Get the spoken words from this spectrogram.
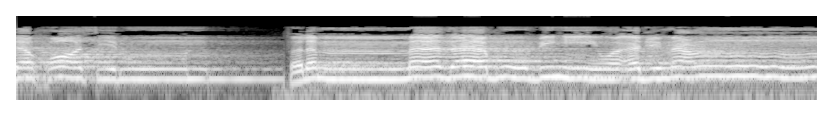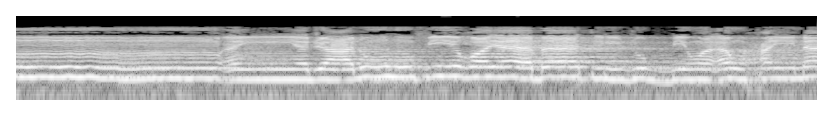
لخاسرون فلما ذهبوا به وأجمعوا أن يجعلوه في غيابات الجب وأوحينا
